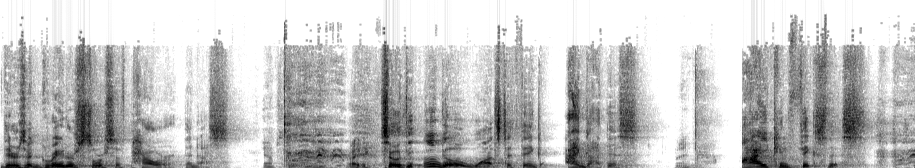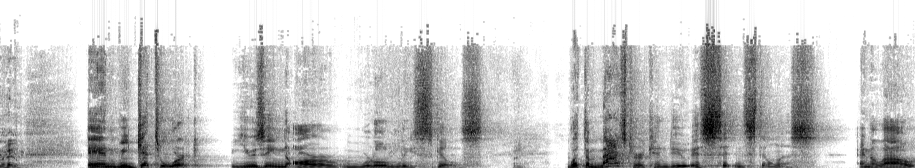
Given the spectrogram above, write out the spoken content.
there's a greater source of power than us. Absolutely. right. So the ego wants to think, I got this. Right. I can fix this. Right. And we get to work using our worldly skills. Right. What the master can do is sit in stillness and allow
